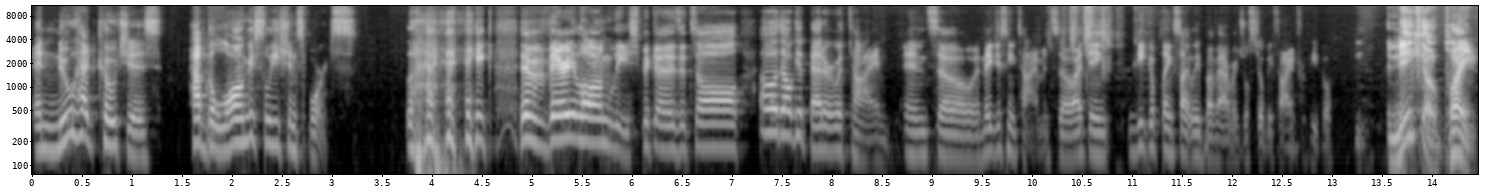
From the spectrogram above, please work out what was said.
and new head coaches have the longest leash in sports. Like they have a very long leash because it's all oh they'll get better with time and so and they just need time and so I think Nico playing slightly above average will still be fine for people. Nico playing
